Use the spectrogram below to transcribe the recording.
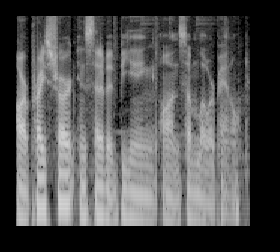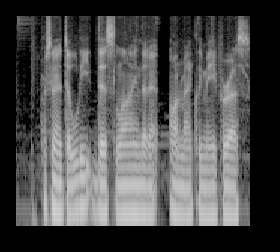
our price chart instead of it being on some lower panel. We're just going to delete this line that it automatically made for us.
